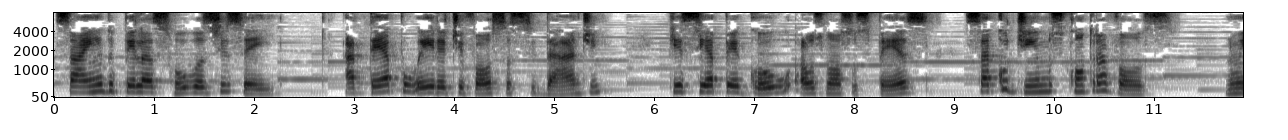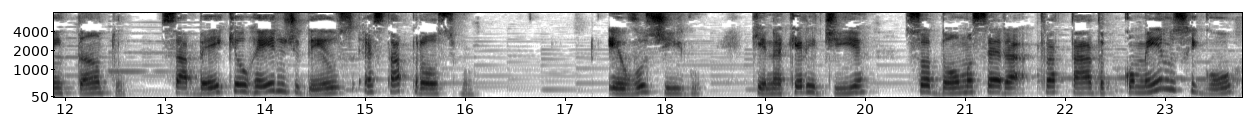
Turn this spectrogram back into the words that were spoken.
saindo pelas ruas, dizei: Até a poeira de vossa cidade, que se apegou aos nossos pés, sacudimos contra vós. No entanto, sabei que o reino de Deus está próximo. Eu vos digo que naquele dia Sodoma será tratada com menos rigor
